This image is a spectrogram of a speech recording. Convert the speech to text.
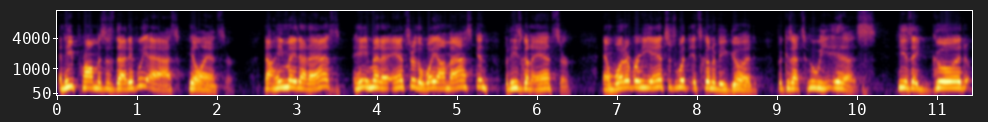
And He promises that if we ask, He'll answer. Now, he may not ask, he may not answer the way I'm asking, but he's going to answer. And whatever he answers with, it's going to be good because that's who he is. He is a good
